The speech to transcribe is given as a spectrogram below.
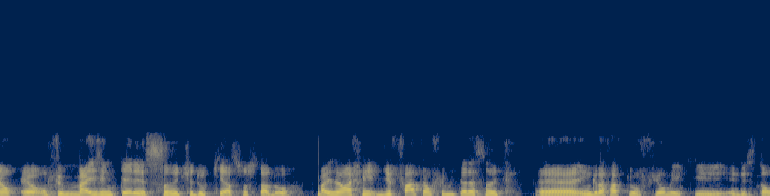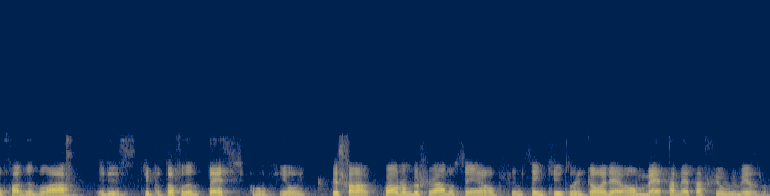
é, é, um filme mais interessante do que assustador. Mas eu achei, de fato, é um filme interessante. É engraçado que o filme que eles estão fazendo lá, eles, tipo, estão fazendo testes para um filme. Eles falaram, qual é o nome do filme? Ah, não sei, é um filme sem título. Então ele é um meta-meta filme mesmo,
